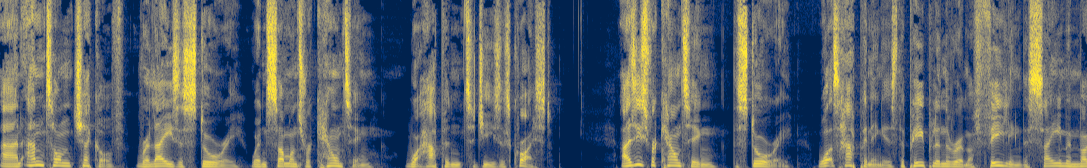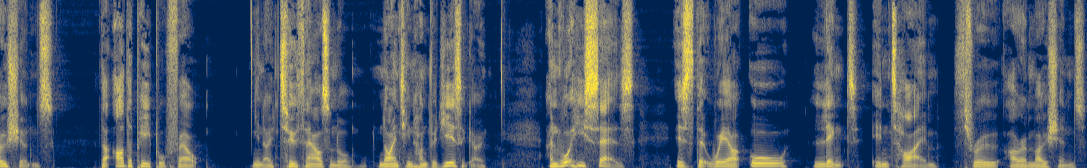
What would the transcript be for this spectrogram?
And Anton Chekhov relays a story when someone's recounting what happened to Jesus Christ. As he's recounting the story, what's happening is the people in the room are feeling the same emotions that other people felt you know, 2000 or 1900 years ago. And what he says is that we are all linked in time through our emotions.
